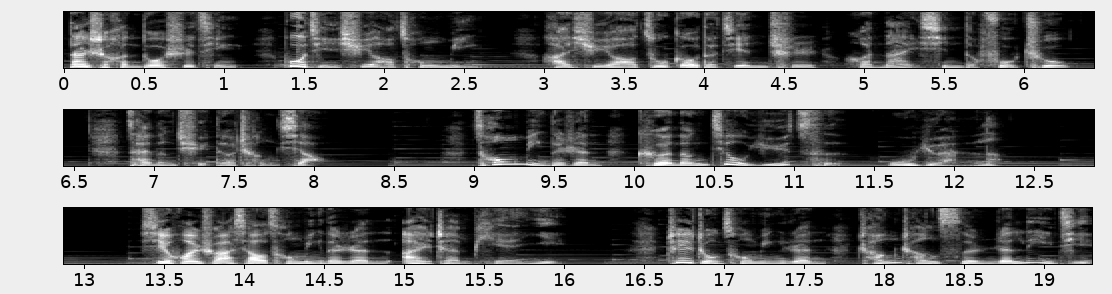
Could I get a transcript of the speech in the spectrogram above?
但是很多事情不仅需要聪明，还需要足够的坚持和耐心的付出，才能取得成效。聪明的人可能就与此无缘了。喜欢耍小聪明的人爱占便宜，这种聪明人常常损人利己，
